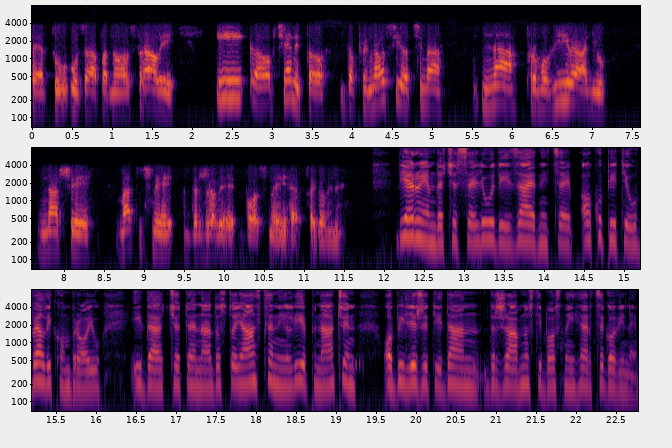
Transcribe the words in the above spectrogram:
Pertu u zapadnoj Australiji i općenito doprinosiocima na promoviranju naše matične države Bosne i Hercegovine. Vjerujem da će se ljudi iz zajednice okupiti u velikom broju i da ćete na dostojanstveni i lijep način obilježiti dan državnosti Bosne i Hercegovine.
